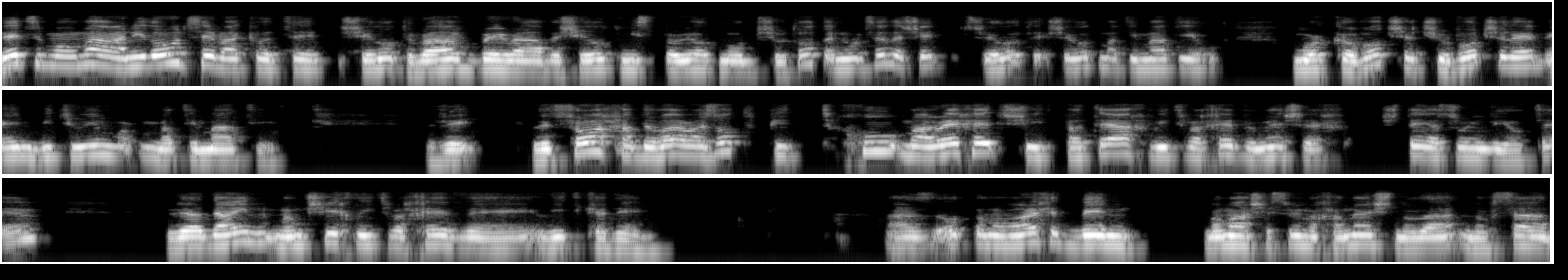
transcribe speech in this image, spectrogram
בעצם הוא אמר, אני לא רוצה רק לתת שאלות רב ברירה ושאלות מספריות מאוד פשוטות, אני רוצה לשאלות שאלות, שאלות מתמטיות מורכבות שהתשובות שלהן הן ביטויים מתמטיים. לצורך הדבר הזאת פיתחו מערכת שהתפתח והתרחב במשך שתי עשורים ויותר ועדיין ממשיך להתרחב ולהתקדם. אז עוד פעם המערכת בין ממש 25 נוסד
